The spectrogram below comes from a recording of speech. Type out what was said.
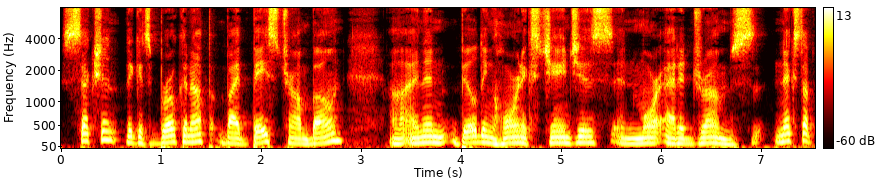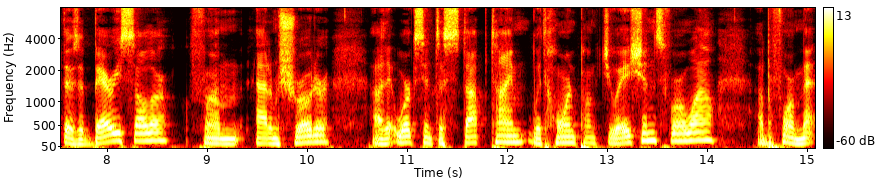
section that gets broken up by bass trombone uh, and then building horn exchanges and more added drums. Next up, there's a Barry solo from Adam Schroeder uh, that works into stop time with horn punctuations for a while uh, before ma-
